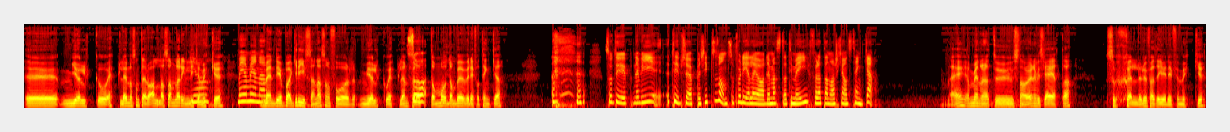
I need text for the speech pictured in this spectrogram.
eh, mjölk och äpplen och sånt där och alla samlar in lika Ja. mycket. Men jag menar, Men det är bara grisarna som får mjölk och äpplen för Så- att de, de behöver det för att tänka. så typ när vi typ köper chips och sånt så fördelar jag det mesta till mig för att annars kan jag inte tänka. Nej, jag menar att du snarare när vi ska äta så skäller du för att jag ger dig för mycket.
